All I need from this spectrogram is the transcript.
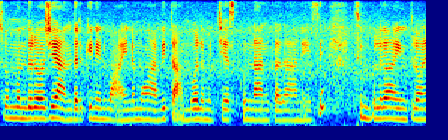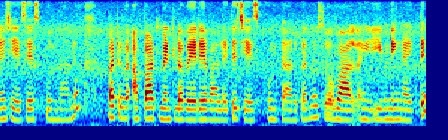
సో ముందు రోజే అందరికీ నేను వాయినము అవి తాంబూలం ఇచ్చేసుకున్నాను కదా అనేసి సింపుల్గా ఇంట్లోనే చేసేసుకున్నాను. బట్ అపార్ట్మెంట్లో వేరే వాళ్ళైతే చేసుకుంటారు కదా సో వాళ్ళ ఈవినింగ్ అయితే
